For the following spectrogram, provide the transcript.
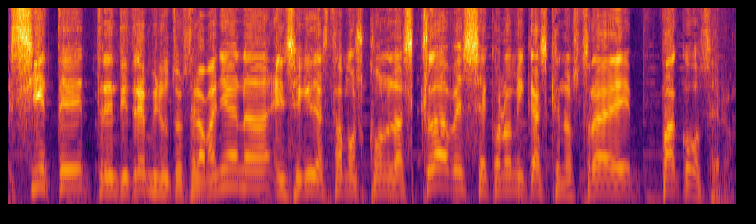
7.33 minutos de la mañana. Enseguida estamos con las claves económicas que nos trae Paco Vocero.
